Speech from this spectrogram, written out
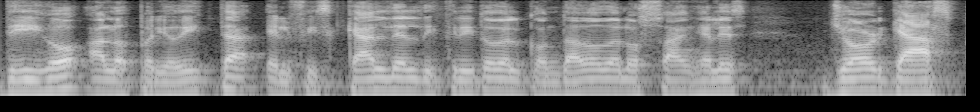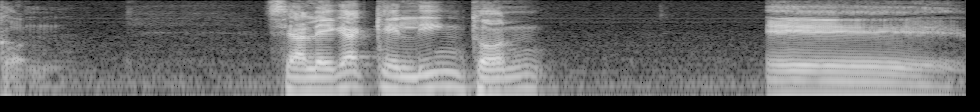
dijo a los periodistas el fiscal del distrito del condado de Los Ángeles, George Gascon. Se alega que Linton eh,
